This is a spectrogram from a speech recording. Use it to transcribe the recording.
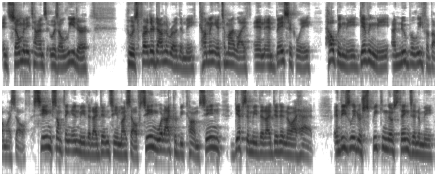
And so many times it was a leader who was further down the road than me coming into my life and, and basically helping me, giving me a new belief about myself, seeing something in me that I didn't see in myself, seeing what I could become, seeing gifts in me that I didn't know I had. And these leaders speaking those things into me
